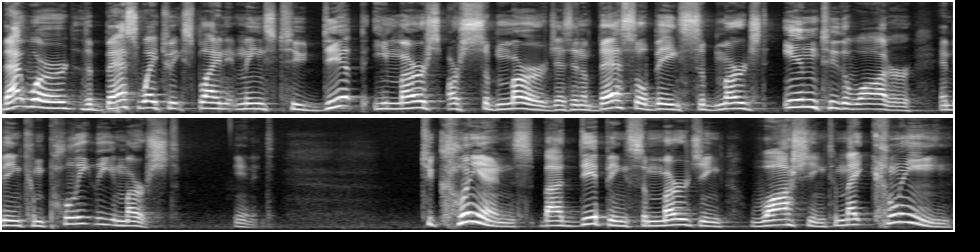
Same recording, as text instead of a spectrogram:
That word, the best way to explain it means to dip, immerse, or submerge, as in a vessel being submerged into the water and being completely immersed in it. To cleanse by dipping, submerging, washing, to make clean,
